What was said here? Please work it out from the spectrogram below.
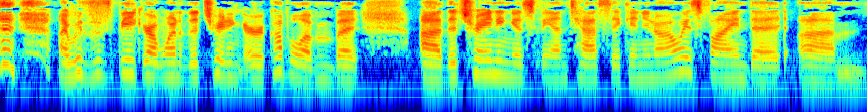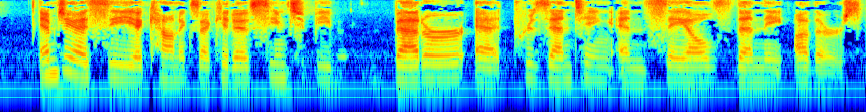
I was a speaker on one of the training or a couple of them. But uh, the training is fantastic, and you know, I always find that. Um, MGIC account executives seem to be better at presenting and sales than the others.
